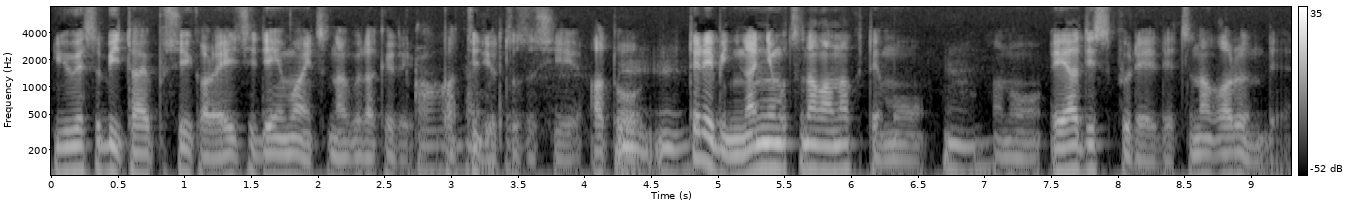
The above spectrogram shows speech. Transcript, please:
USB Type-C から HDMI につなぐだけでバッチリ映すしあと、うんうん。テレビに何にもつながなくてもうんあのエアディスプレイでつながるんで、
